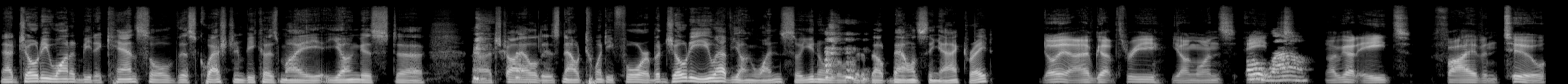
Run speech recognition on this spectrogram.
Now, Jodie wanted me to cancel this question because my youngest uh, uh, child is now 24. But Jodie, you have young ones, so you know a little bit about balancing act, right? Oh yeah, I've got three young ones. Oh wow! I've got eight, five, and two.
